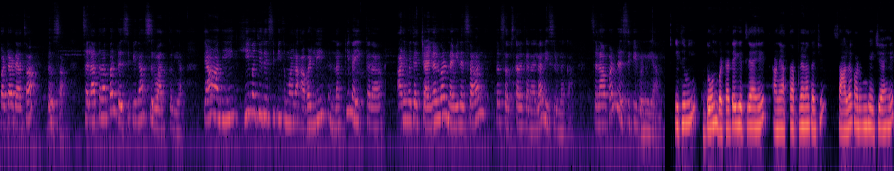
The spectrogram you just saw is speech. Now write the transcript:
बटाट्याचा डोसा. चला तर आपण रेसिपीला सुरुवात करूया. त्याआधी ही माझी रेसिपी तुम्हाला आवडली तर नक्की लाईक करा. आणि माझ्या चॅनलवर नवीन असाल तर सबस्क्राईब करायला विसरू नका. चला आपण रेसिपी बनवूया. इथे मी दोन बटाटे घेतले आहेत आणि आता आपल्याला त्याची सालं काढून घ्यायची आहेत.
